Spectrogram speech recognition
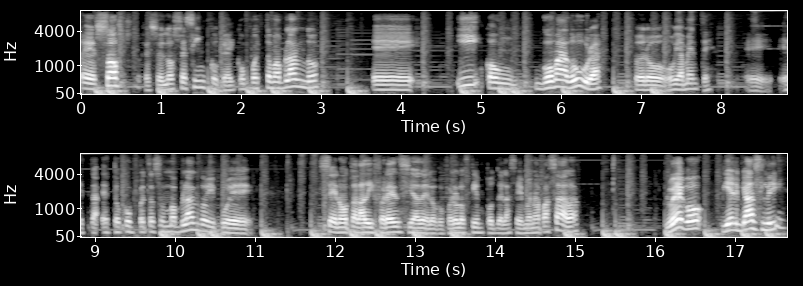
eh, soft, que son los C5, que el compuesto más blando, eh, y con goma dura, pero obviamente estos compuestos son más blandos y pues se nota la diferencia de lo que fueron los tiempos de la semana pasada. Luego, Pierre Gasly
